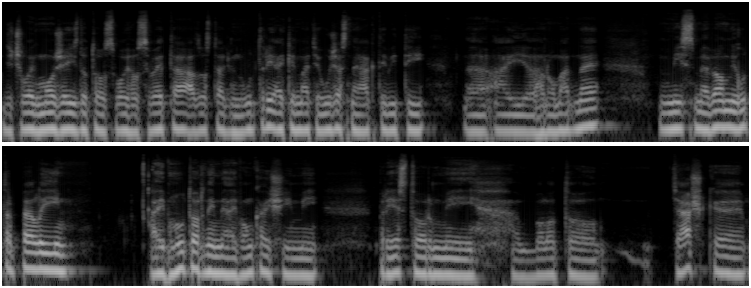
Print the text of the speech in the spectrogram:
kde človek môže ísť do toho svojho sveta a zostať vnútri, aj keď máte úžasné aktivity e, aj hromadné. My sme veľmi utrpeli aj vnútornými, aj vonkajšími priestormi. Bolo to ťažké.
